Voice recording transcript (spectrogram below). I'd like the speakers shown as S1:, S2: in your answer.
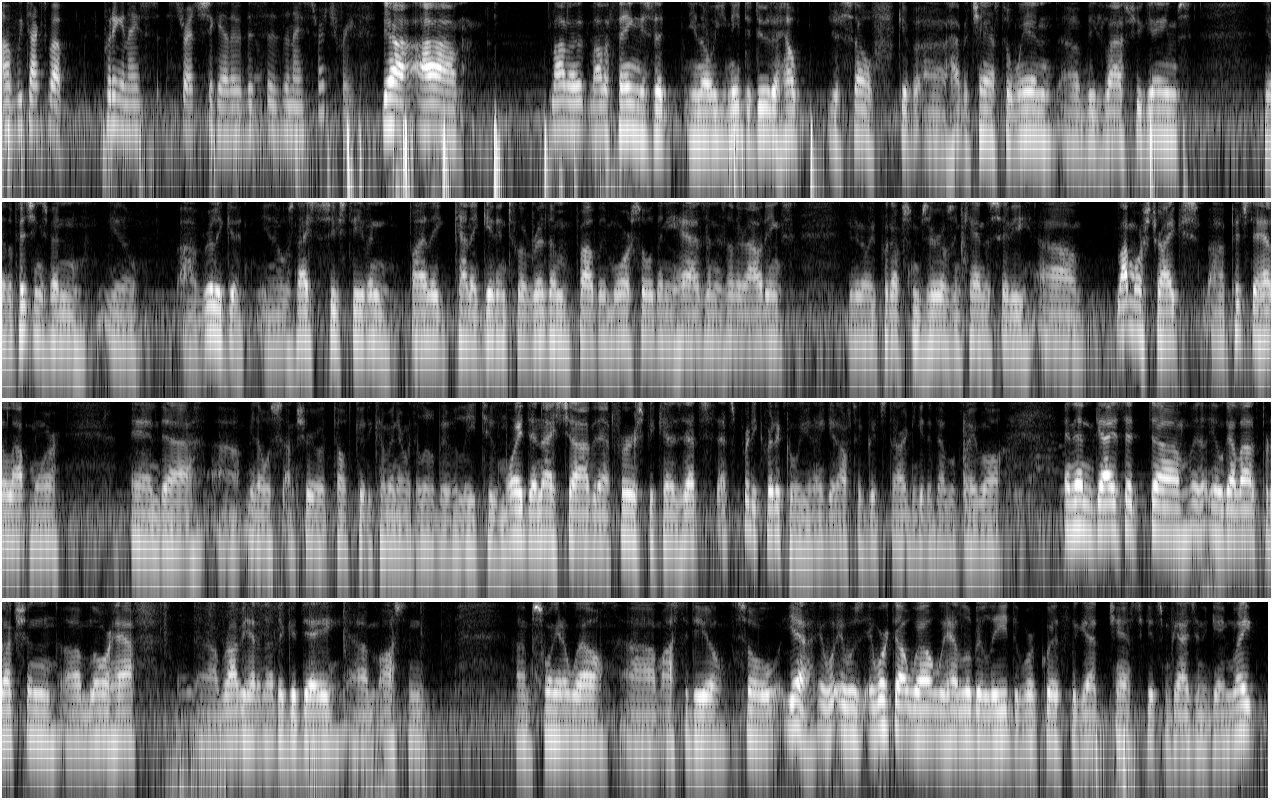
S1: Uh, we talked about putting a nice stretch together. This is a nice stretch for you.
S2: Yeah, a lot of lot of things that you know you need to do to help yourself give uh, have a chance to win uh, these last few games. You know, the pitching's been you know uh, really good. You know, it was nice to see Stephen finally kind of get into a rhythm, probably more so than he has in his other outings. Even though he put up some zeros in Kansas City, um, a lot more strikes, uh, pitched ahead a lot more. And, uh, uh, you know, I'm sure it felt good to come in there with a little bit of a lead, too. Moya did a nice job in that first because that's that's pretty critical. You know, you get off to a good start and you get the double play ball. And then guys that, um, you know, got a lot of production, um, lower half. Uh, Robbie had another good day. Um, Austin um, swinging it well. Um, Astudillo. So, yeah, it, it, was, it worked out well. We had a little bit of lead to work with. We got a chance to get some guys in the game late.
